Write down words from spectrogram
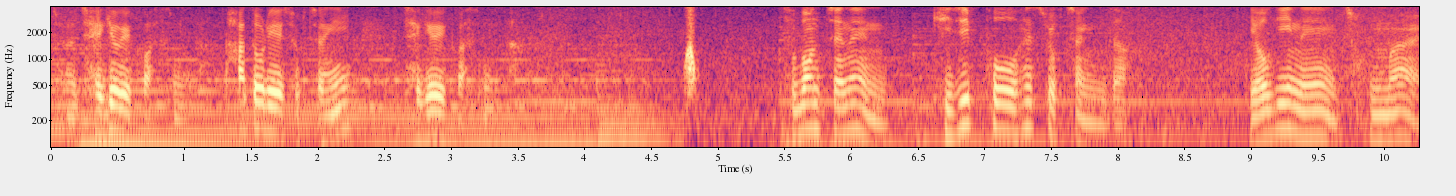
저는 제격일 것 같습니다 파도리 해수욕장이 제격일 것 같습니다 두 번째는 기지포 해수욕장입니다. 여기는 정말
